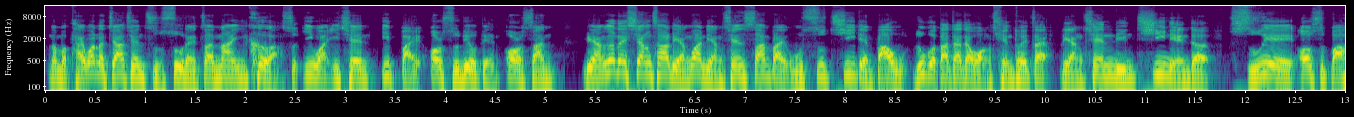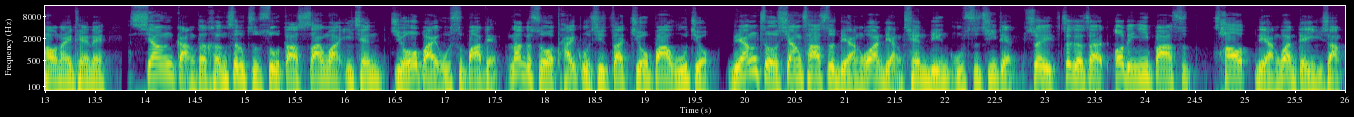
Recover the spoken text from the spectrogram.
那么台湾的加权指数呢，在那一刻啊是一万一千一百二十六点二三。两个呢相差两万两千三百五十七点八五。如果大家再往前推，在两千零七年的十月二十八号那一天呢，香港的恒生指数到三万一千九百五十八点，那个时候台股是在九八五九，两者相差是两万两千零五十七点，所以这个在二零一八是超两万点以上。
